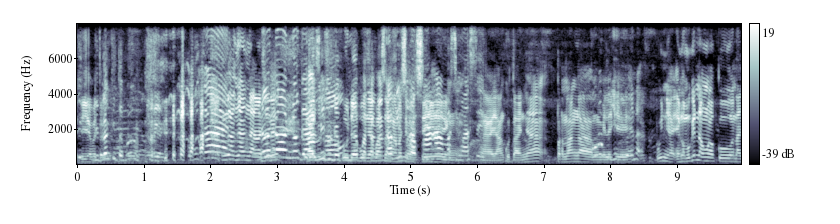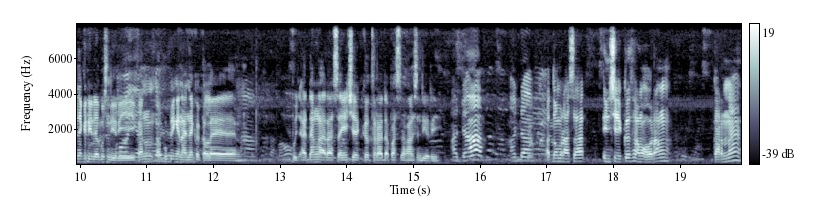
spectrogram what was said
iya, betul. dibilang kita belum. bukan Enggak, enggak, enggak. no Maksudnya, no no guys kami no. sudah udah punya pasangan sudah masing-masing. Nah, yang aku tanya pernah nggak memiliki punya? Ya nggak mungkin dong aku nanya ke diri aku sendiri. Oh, iya. kan aku pengen nanya ke kalian. Punya ada nggak rasa insecure terhadap pasangan sendiri? ada ada Atau merasa insecure sama orang karena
